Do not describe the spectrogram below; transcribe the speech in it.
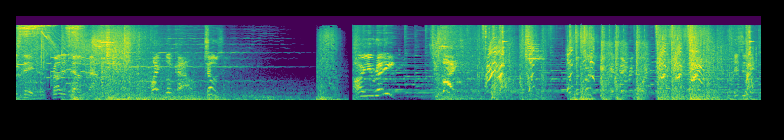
stage has crowded downtown. Fight locale chosen. Are you ready? Fight! The first hit has been recorded. This is it.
